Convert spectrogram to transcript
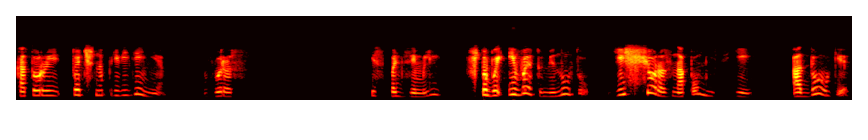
который точно привидение вырос из-под земли, чтобы и в эту минуту еще раз напомнить ей о долге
